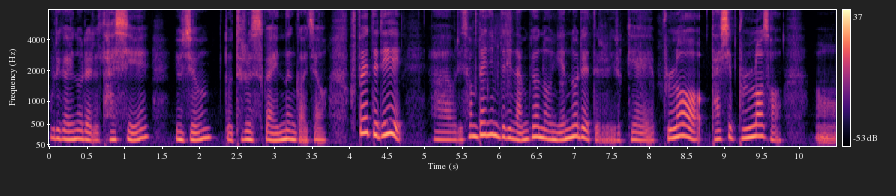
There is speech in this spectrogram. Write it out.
우리가 이 노래를 다시 요즘 또 들을 수가 있는 거죠. 후배들이 아, 우리 선배님들이 남겨놓은 옛 노래들을 이렇게 불러, 다시 불러서, 어,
